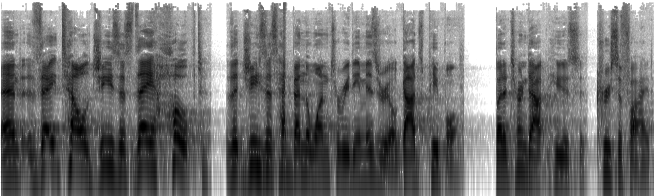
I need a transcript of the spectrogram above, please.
And they tell Jesus they hoped that Jesus had been the one to redeem Israel, God's people. But it turned out he was crucified.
